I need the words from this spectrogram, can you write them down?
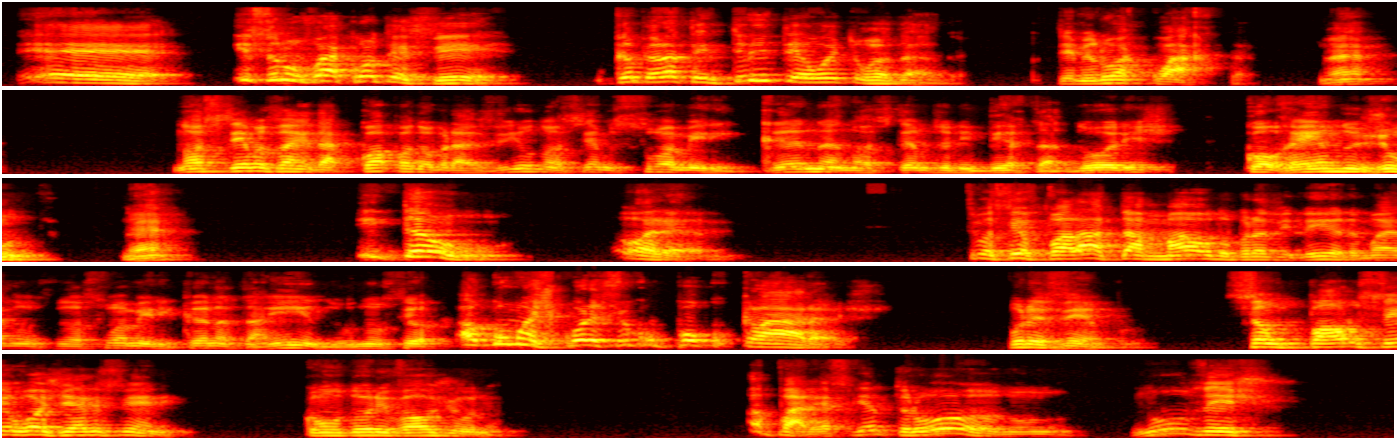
É, isso não vai acontecer. O campeonato tem 38 rodadas terminou a quarta, né? Nós temos ainda a Copa do Brasil, nós temos Sul-Americana, nós temos o Libertadores correndo junto, né? Então, olha, se você falar tá mal do brasileiro, mas no, na Sul-Americana está indo, no seu, algumas coisas ficam um pouco claras. Por exemplo, São Paulo sem o Rogério Ceni, com o Dorival Júnior. Ah, parece que entrou no, nos eixos.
